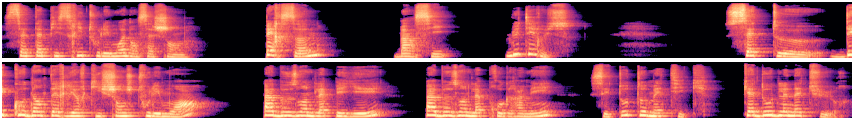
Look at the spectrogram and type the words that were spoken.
sa tapisserie tous les mois dans sa chambre? Personne. Ben si, l'utérus. Cette euh, déco d'intérieur qui change tous les mois, pas besoin de la payer, pas besoin de la programmer, c'est automatique. Cadeau de la nature.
